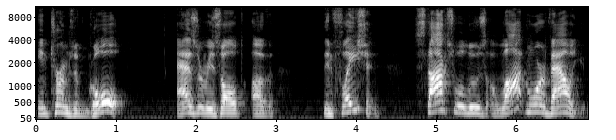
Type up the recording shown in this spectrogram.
in terms of gold as a result of inflation, stocks will lose a lot more value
